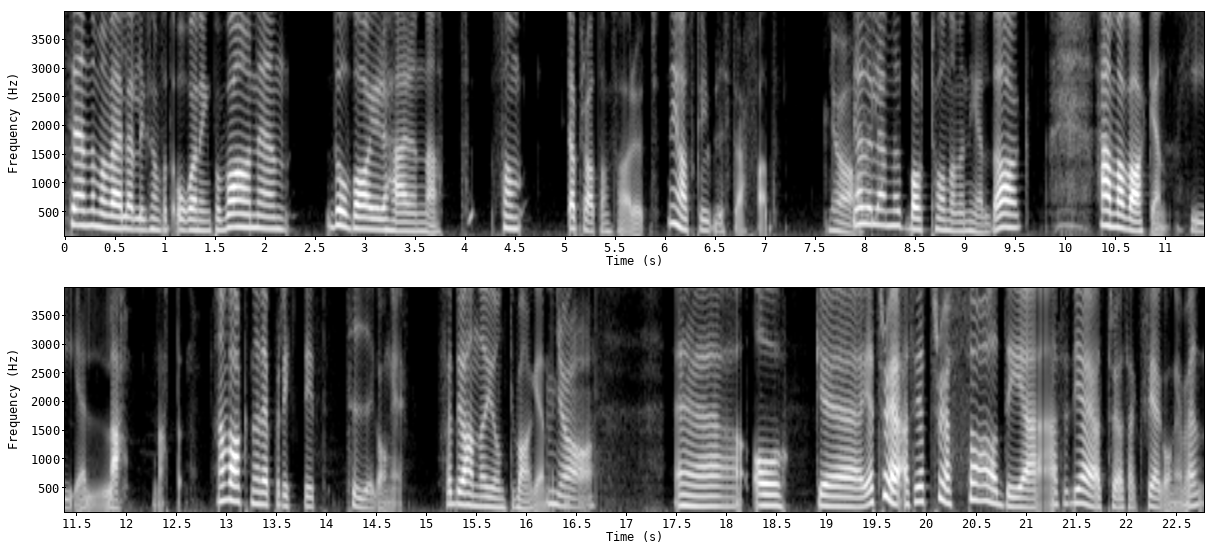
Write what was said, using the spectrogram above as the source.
Sen när man väl hade liksom fått ordning på barnen, då var ju det här en natt som jag pratade om förut, när jag skulle bli straffad. Ja. Jag hade lämnat bort honom en hel dag. Han var vaken hela natten. Han vaknade på riktigt tio gånger. För då han har ju ont i magen. liksom. Ja. Eh, och eh, jag, tror jag, alltså jag tror jag sa det, alltså det har jag tror jag sagt flera gånger, men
